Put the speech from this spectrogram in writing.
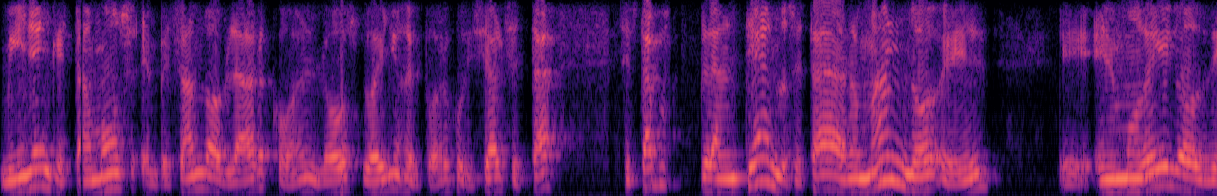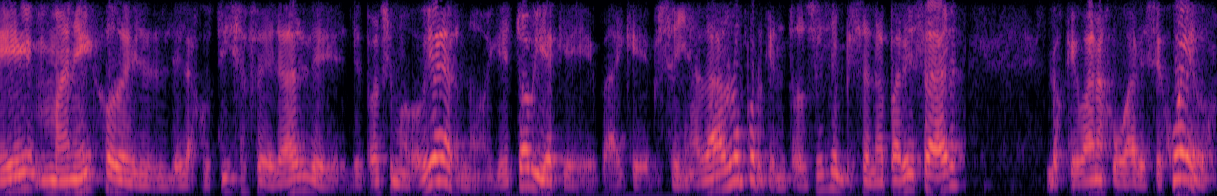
miren que estamos empezando a hablar con los dueños del Poder Judicial, se está, se está planteando, se está armando el, eh, el modelo de manejo del, de la justicia federal del próximo gobierno, y esto había que, hay que señalarlo porque entonces empiezan a aparecer los que van a jugar ese juego.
